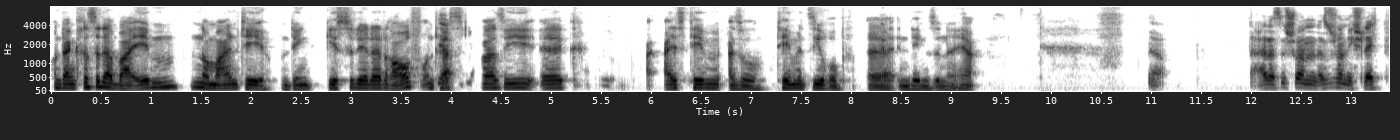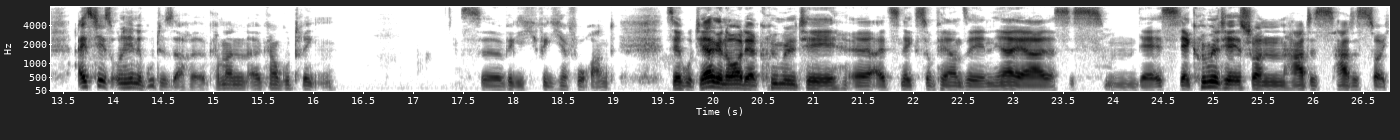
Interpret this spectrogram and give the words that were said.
Und dann kriegst du dabei eben einen normalen Tee. Und den gehst du dir da drauf und Ja. hast quasi äh, Eistee, also Tee mit Sirup äh, Ja. in dem Sinne, ja. Ja, das ist schon, das ist schon nicht schlecht. Eistee ist ohnehin eine gute Sache. Kann man, äh, kann man gut trinken. Ist äh, wirklich, wirklich hervorragend. Sehr gut. Ja, genau, der Krümeltee äh, als Snacks zum Fernsehen. Ja, ja, das ist, mh, der ist, der Krümeltee ist schon hartes, hartes Zeug.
